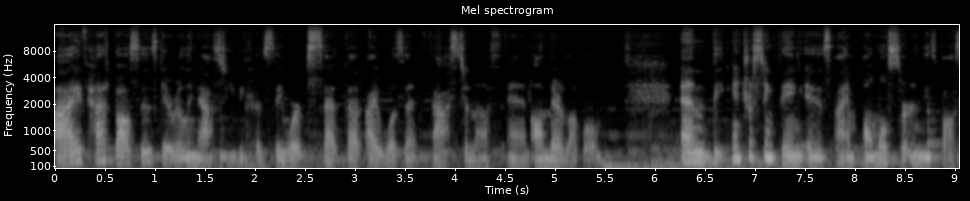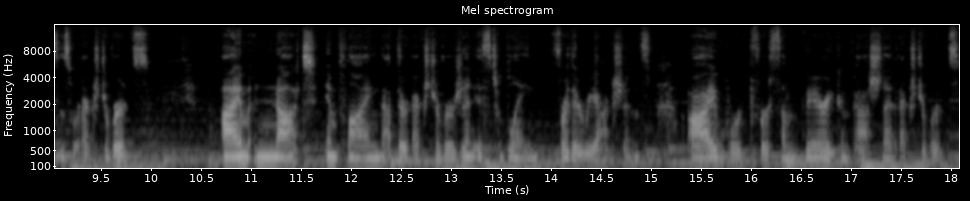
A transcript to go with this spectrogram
I've had bosses get really nasty because they were upset that I wasn't fast enough and on their level. And the interesting thing is, I'm almost certain these bosses were extroverts. I'm not implying that their extroversion is to blame for their reactions. I've worked for some very compassionate extroverts.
